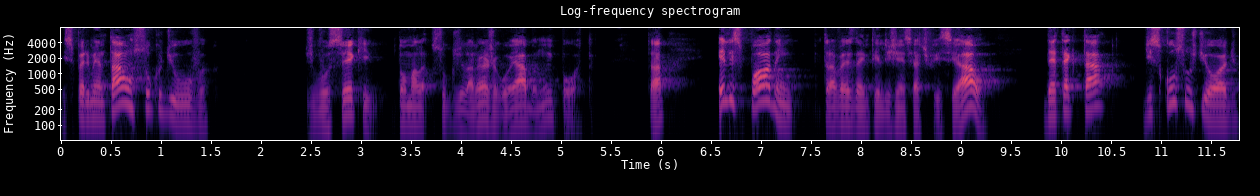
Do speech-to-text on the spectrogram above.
experimentar um suco de uva, de você que toma suco de laranja, goiaba, não importa, tá? Eles podem, através da inteligência artificial, detectar discursos de ódio,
